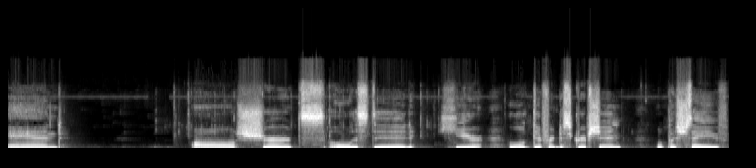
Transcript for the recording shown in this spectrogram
And all shirts listed here. A little different description. We'll push save.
